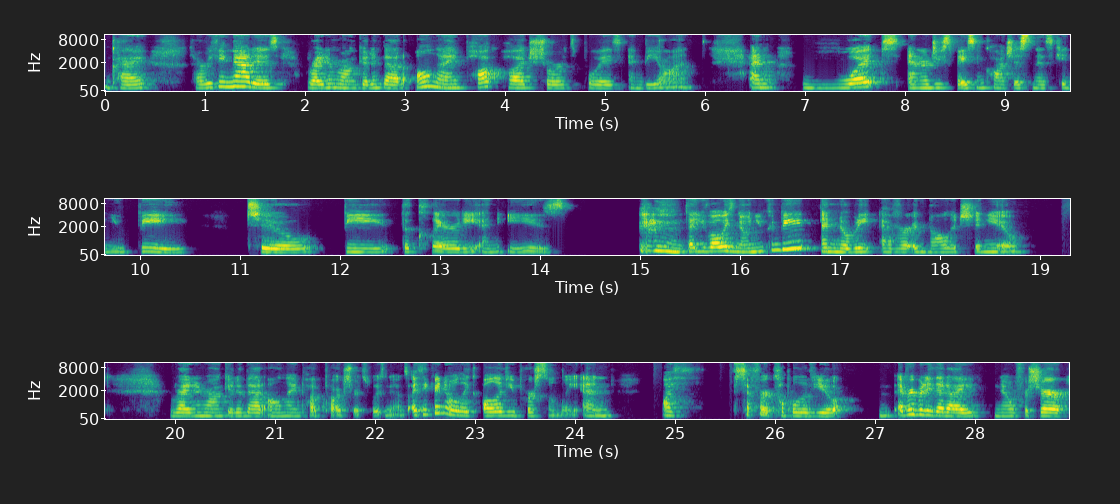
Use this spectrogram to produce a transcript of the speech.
Okay, so everything that is right and wrong, good and bad, all nine, POC pod, shorts, boys, and beyond. And what energy, space, and consciousness can you be to be the clarity and ease that you've always known you can be and nobody ever acknowledged in you? Right and wrong, good and bad, all nine, POD, POC, shorts, boys, and beyond. I think I know like all of you personally, and I, except for a couple of you, everybody that I know for sure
